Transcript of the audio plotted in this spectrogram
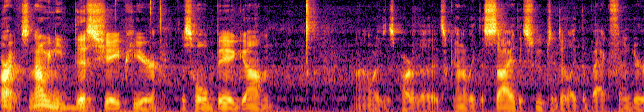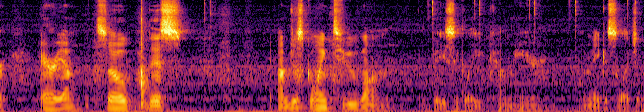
All right, so now we need this shape here, this whole big, um, uh, what is this part of the? It's kind of like the side that scoops into like the back fender area. So this, I'm just going to. Um, basically come here and make a selection.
